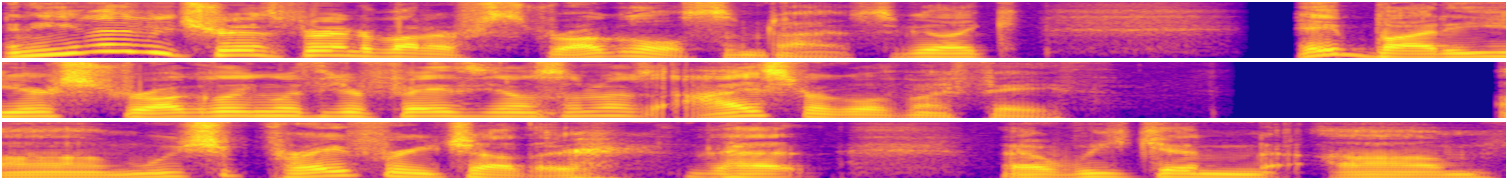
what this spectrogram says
and even to be transparent about our struggles sometimes to be like hey buddy you're struggling with your faith. You know sometimes i struggle with my faith. Um we should pray for each other that that we can um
